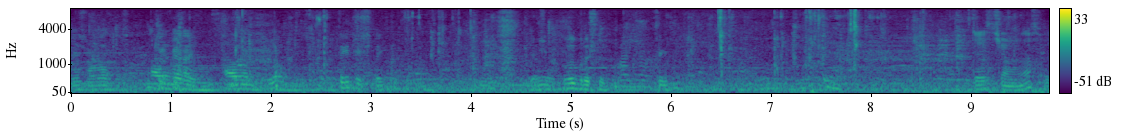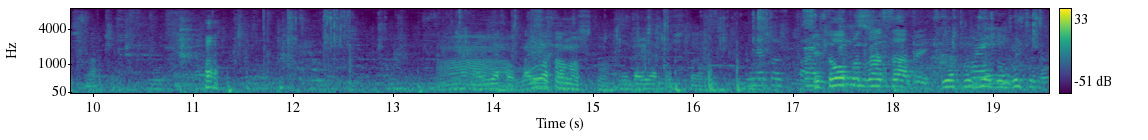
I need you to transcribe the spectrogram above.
я же могу. Какая разница? А он? Три тысячи таких. Выбросить. С чем у нас восьмерки? А, Поехал, вот поехал. оно что. Не доехал. Что? У меня тоже пас. Ситопан 20 Я победу выкинул.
